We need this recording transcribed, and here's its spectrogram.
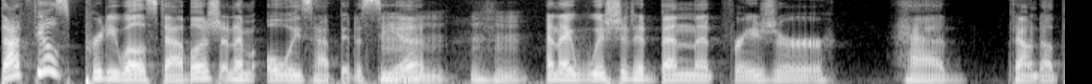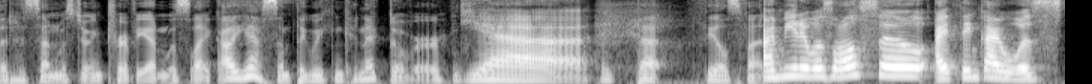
That feels pretty well established, and I'm always happy to see it. Mm-hmm. And I wish it had been that Frasier had found out that his son was doing trivia and was like, "Oh, yes, something we can connect over." Yeah. Like that feels fun. I mean, it was also, I think I was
